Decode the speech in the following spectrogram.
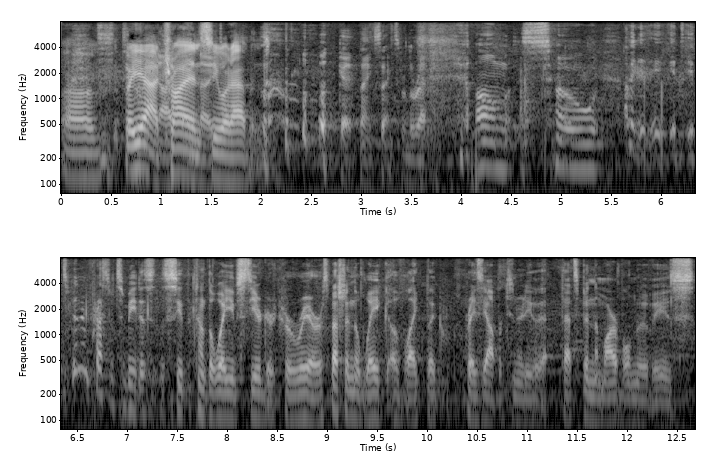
Um, but yeah, try and see what happens. Thanks, thanks for the rep. Um, so, I mean, it, it, it's been impressive to me to see the kind of the way you've steered your career, especially in the wake of like the crazy opportunity that, that's been the Marvel movies.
